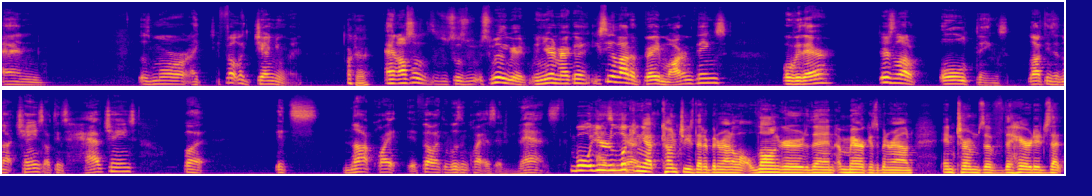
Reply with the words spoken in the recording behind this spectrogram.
and it was more like it felt like genuine. Okay. And also it was, it's really weird. When you're in america you see a lot of very modern things over there. There's a lot of old things. A lot of things have not changed. A lot of things have changed. But it's not quite it felt like it wasn't quite as advanced well you're looking at countries that have been around a lot longer than america's been around in terms of the heritage that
